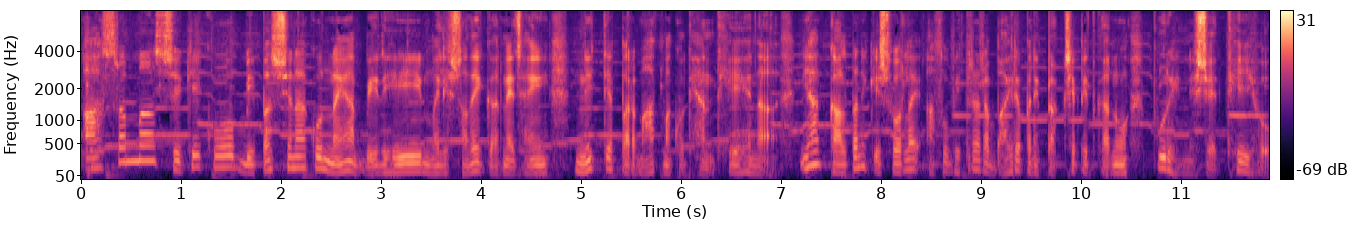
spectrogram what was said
आश्रममा सिकेको विपस्यनाको नयाँ विधि मैले सधैँ गर्ने झैँ नित्य परमात्माको ध्यान थिएन। यहाँ काल्पनिक ईश्वरलाई आफूभित्र र बाहिर पनि प्रक्षेपित गर्नु पुरै निषेध थियो।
